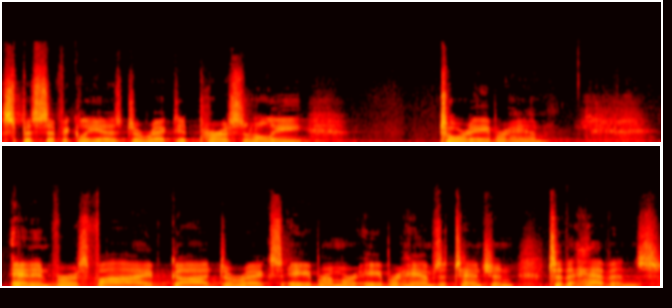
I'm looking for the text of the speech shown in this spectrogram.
specifically as directed personally toward Abraham. And in verse 5, God directs Abram or Abraham's attention to the heavens,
